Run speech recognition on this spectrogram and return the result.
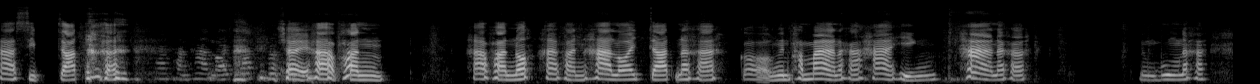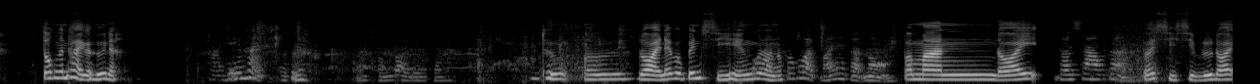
ห้าสิบจัดนะคะห้าพันห้าร้อยจัดใช่ห้าพันห้าพันเนาะห้าพันห้าร้อยจัดนะคะ ก็เงินพม่านะคะห้าเหงห้านะคะหนึ่งบุงนะคะตกเงินไทยกับฮื้อน่ะหาเฮงให้สองร้อยเดียวกันถึงเออร้อยได้บ่เป็นสีเหงบ่เนาะต้องหลัดไว้กับหน่อประมาณร้อยดอยซาวจ้ะร้อยสี่สิบหรือร้อย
